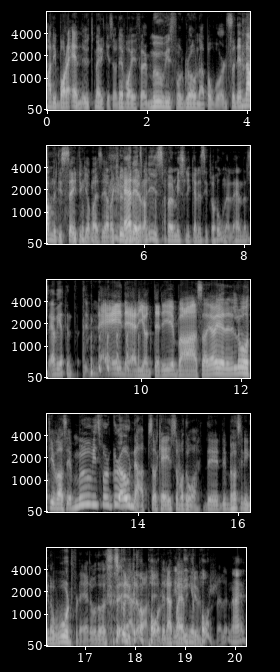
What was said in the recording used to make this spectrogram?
hade ju bara en utmärkelse och det var ju för Movies for Grown-Up Award. Så det namnet i sig tycker jag bara är så jävla kul. är det ett pris för misslyckade situationer eller händelser? Jag vet inte. Nej, det är det ju inte. Det är bara så. Jag vet det låter ju bara så. Movies for grown-ups. Okej, så vadå? Det, det behövs ingen award för det. Eller vadå? Det skulle kunna vara porr. Det, Det, är ingen kul. porr, eller? Nej.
